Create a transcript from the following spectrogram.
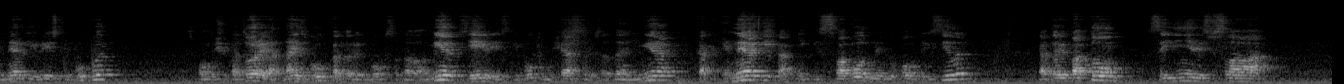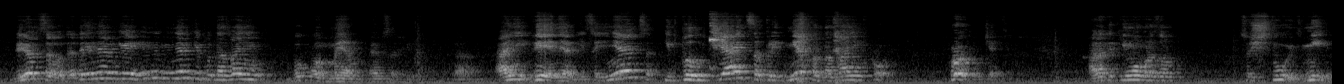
энергия еврейской буквы, с помощью которой одна из букв, которых Бог создавал мир, все еврейские буквы участвовали в создании мира, как энергии, как некие свободные духовные силы, которые потом соединились в слова. Берется вот эта энергия, и энергия под названием буква Мем, Мем София. Да. Они, две энергии соединяются, и получается предмет под названием кровь. Кровь получается. Она таким образом существует в мире,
